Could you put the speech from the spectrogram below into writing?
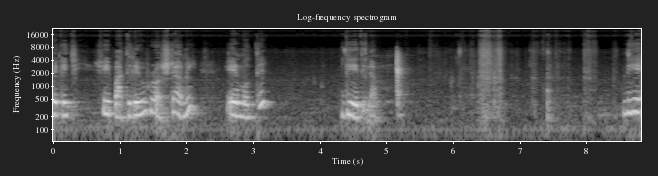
রেখেছি। সেই পাতিলেবুর রসটা আমি এর মধ্যে দিয়ে দিলাম। দিয়ে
